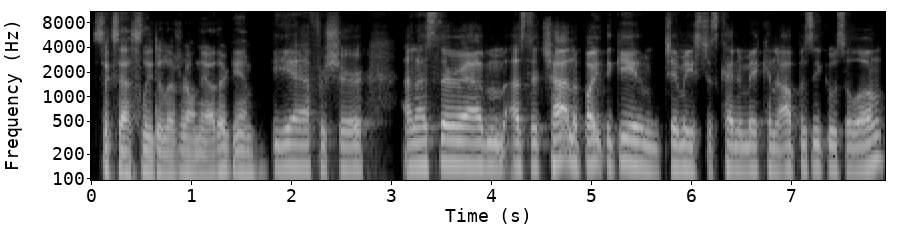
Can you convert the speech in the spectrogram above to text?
successfully deliver on the other game. Yeah, for sure. And as they're um as they're chatting about the game, Jimmy's just kind of making it up as he goes along.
